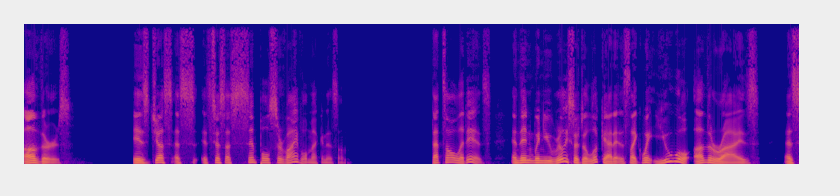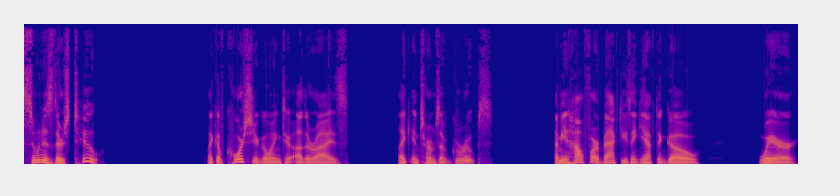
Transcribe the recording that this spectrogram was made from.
others is just a it's just a simple survival mechanism. That's all it is. And then when you really start to look at it, it's like, wait, you will otherize as soon as there's two. Like, of course, you're going to otherize, like in terms of groups. I mean, how far back do you think you have to go where,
